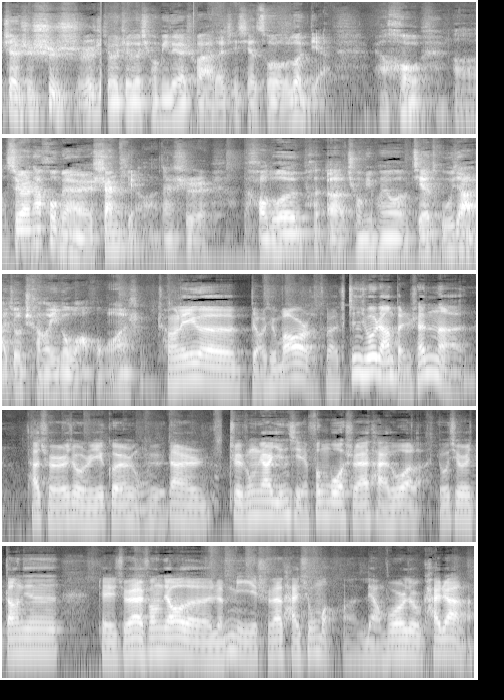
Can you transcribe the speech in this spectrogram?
这是事实，就是这个球迷列出来的这些所有论点。然后呃，虽然他后面删帖了，但是。好多朋呃球迷朋友截图下来就成了一个网红了，是成了一个表情包了，对吧？金球奖本身呢，它确实就是一个人荣誉，但是这中间引起的风波实在太多了，尤其是当今这绝爱双骄的人迷实在太凶猛了，两波就开战了。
